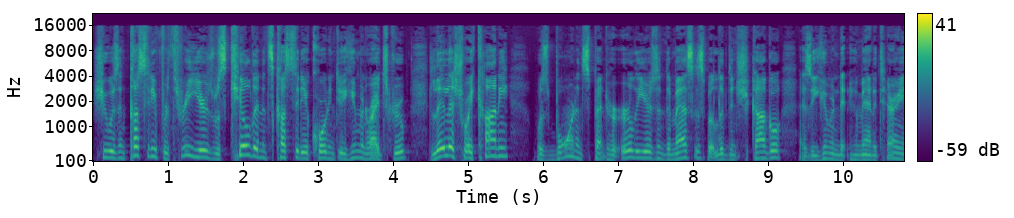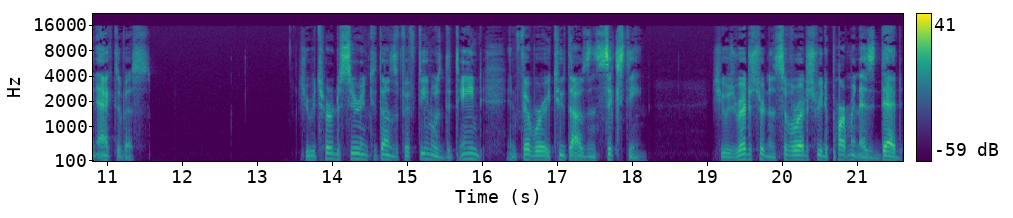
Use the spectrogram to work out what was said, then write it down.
She was in custody for three years, was killed in its custody, according to a human rights group. Leila Shweikani was born and spent her early years in Damascus but lived in Chicago as a human, humanitarian activist. She returned to Syria in 2015 was detained in February 2016. She was registered in the Civil Registry Department as dead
